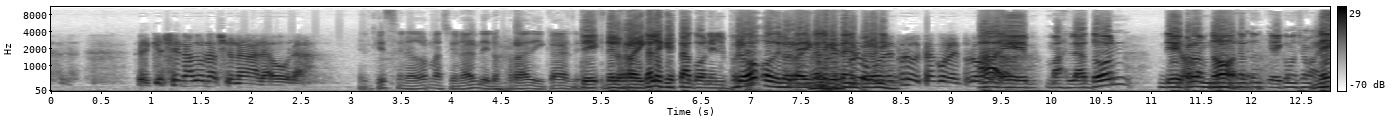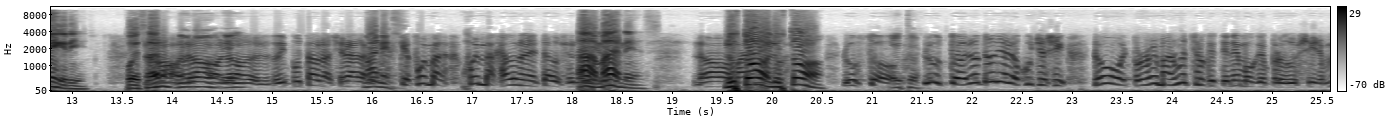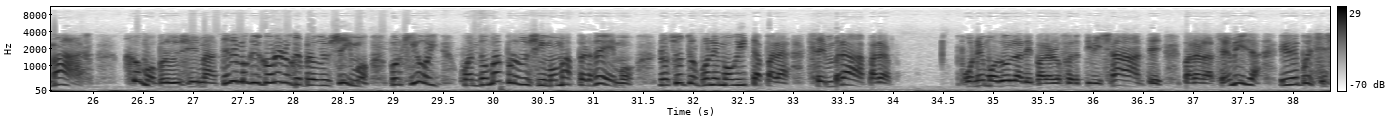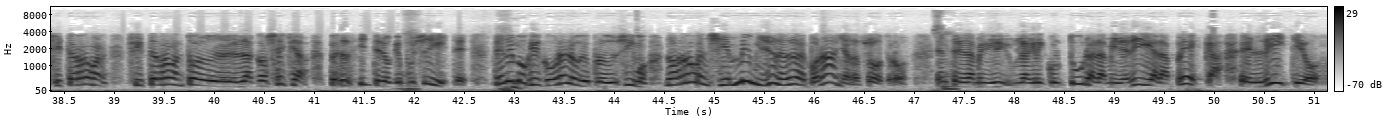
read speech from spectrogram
el que es senador nacional ahora. El que es senador nacional de los radicales. De, de los radicales que está con el PRO o de los radicales que están en el PRO, con el PRO, está con el PRO. Ah, eh, Maslatón. De, No, perdón, no, eh, ¿cómo se llama? Negri. ¿Puede ser? No, No, no, no, no, diputado nacional. Manes. Que fue, fue embajador en Estados Unidos. Ah, Manes. No, Lustó, Manes. Lustó. Lustó, Lustó. Lustó. El otro día lo escucho así. No, el problema nuestro es que tenemos que producir más. ¿Cómo producir más? Tenemos que cobrar lo que producimos. Porque hoy, cuando más producimos, más perdemos. Nosotros ponemos guita para sembrar, para ponemos dólares para los fertilizantes, para las semillas, y después si te roban, si te roban toda la cosecha, perdiste lo que pusiste. Tenemos que cobrar lo que producimos. Nos roban 100 mil millones de dólares por año a nosotros, entre la, la agricultura, la minería, la pesca, el litio.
